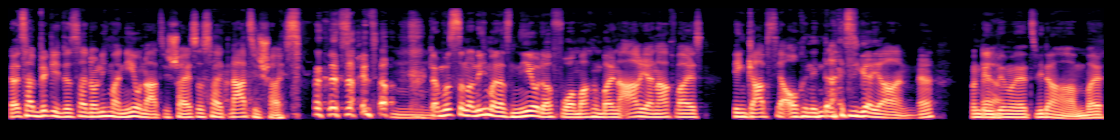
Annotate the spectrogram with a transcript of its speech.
Das ist halt wirklich, das ist halt noch nicht mal Neonazi-Scheiß, das ist halt Nazi-Scheiß. Das ist halt so, Hm. Da musst du noch nicht mal das Neo davor machen, weil ein ARIA-Nachweis, den gab's ja auch in den 30er Jahren, ne? Und den Ja. will man jetzt wieder haben. Weil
